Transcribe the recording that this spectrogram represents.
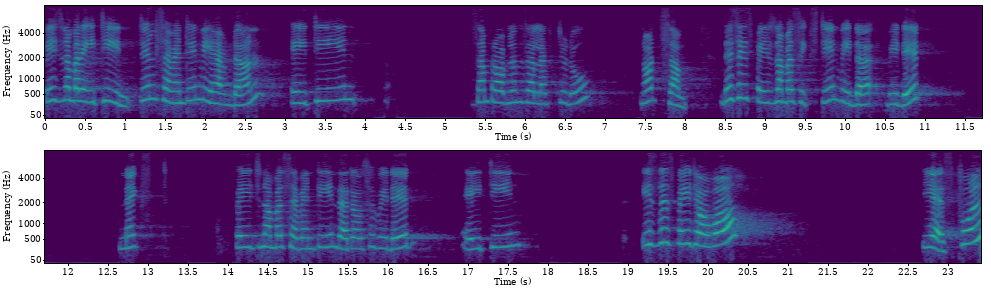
Page number 18. Till 17 we have done. 18, some problems are left to do. Not some. This is page number 16. We, we did. Next, page number 17. That also we did. 18. Is this page over? Yes. Full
